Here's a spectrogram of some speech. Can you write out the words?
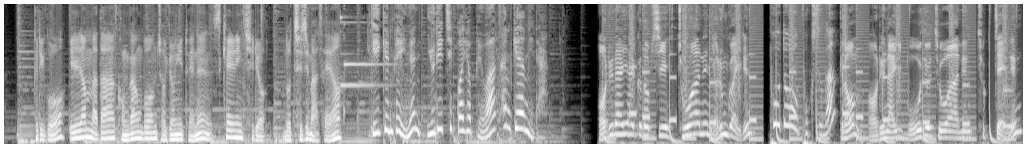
그리고 1년마다 건강보험 적용이 되는 스케일링 치료 놓치지 마세요. 이 캠페인은 유디치과협회와 함께합니다. 어른아이 할 것 없이 좋아하는 여름 과일은? 포도, 복숭아, 그럼 어른아이 모두 좋아하는 축제는?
